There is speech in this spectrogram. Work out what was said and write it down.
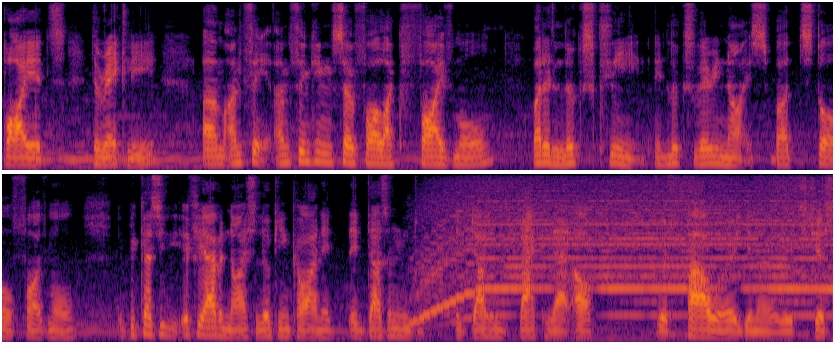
buy it directly um i'm think i'm thinking so far like five more but it looks clean. It looks very nice but still five more because you, if you have a nice looking car and it, it doesn't it doesn't back that up with power you know it's just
